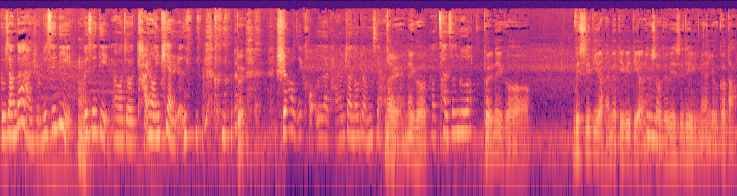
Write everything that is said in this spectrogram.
录像带还是 VCD，VCD，、嗯。VCD，然后就台上一片人，对，十好几口子在台上站都站不下。那那个还有灿森哥，对那个 VCD 啊，还没有 DVD 啊，那个时候嗯。这 VCD 里面有一个打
